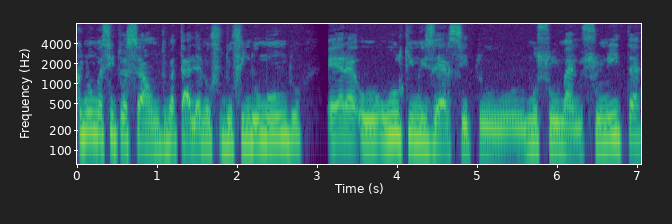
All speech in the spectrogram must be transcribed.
que numa situação de batalha no, do fim do mundo era o último exército muçulmano sunita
